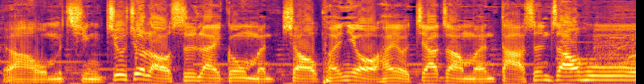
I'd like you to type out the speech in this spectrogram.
啊，我们请 JoJo 老师来跟我们小朋友还有家长们打声招呼。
